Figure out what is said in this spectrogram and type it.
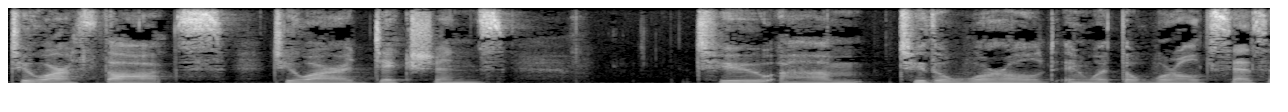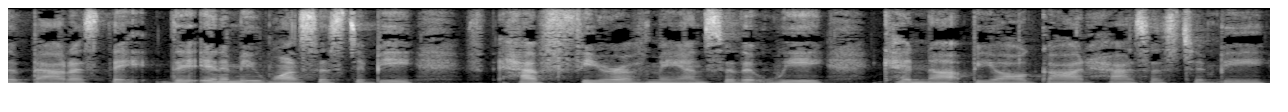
to our thoughts, to our addictions, to um, to the world and what the world says about us. The enemy wants us to be have fear of man, so that we cannot be all God has us to be.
